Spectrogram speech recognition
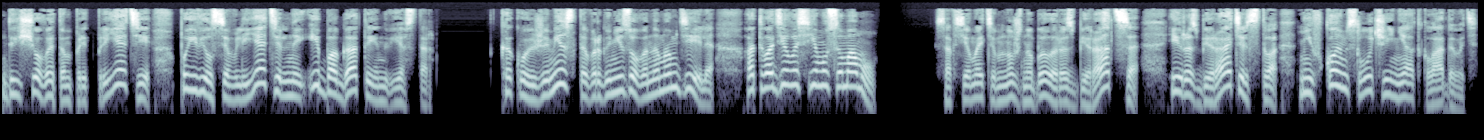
да еще в этом предприятии появился влиятельный и богатый инвестор. Какое же место в организованном им деле отводилось ему самому? Со всем этим нужно было разбираться, и разбирательство ни в коем случае не откладывать.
